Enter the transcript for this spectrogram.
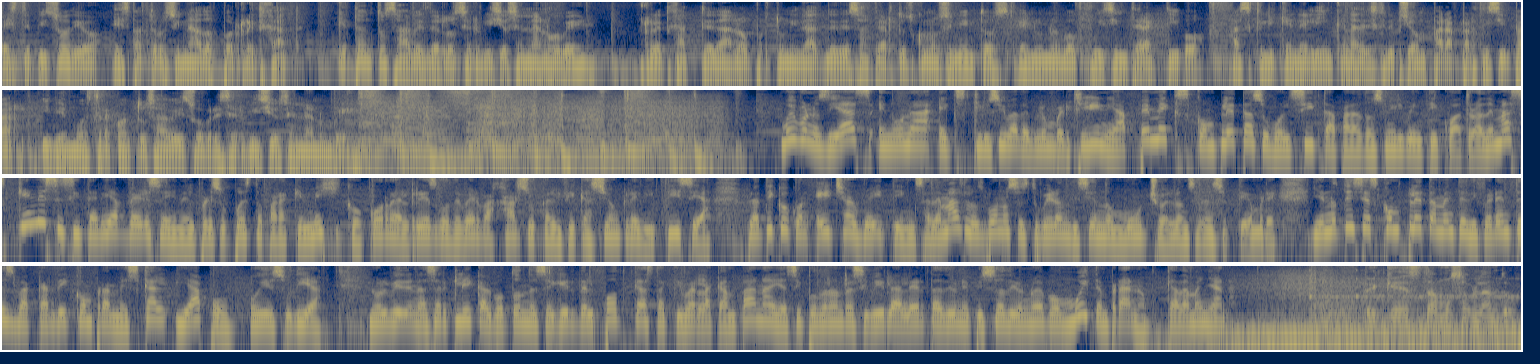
Este episodio es patrocinado por Red Hat. ¿Qué tanto sabes de los servicios en la nube? Red Hat te da la oportunidad de desafiar tus conocimientos en un nuevo quiz interactivo. Haz clic en el link en la descripción para participar y demuestra cuánto sabes sobre servicios en la nube. Muy buenos días. En una exclusiva de Bloomberg Línea, Pemex completa su bolsita para 2024. Además, ¿qué necesitaría verse en el presupuesto para que México corra el riesgo de ver bajar su calificación crediticia? Platico con HR Ratings. Además, los bonos estuvieron diciendo mucho el 11 de septiembre. Y en noticias completamente diferentes, Bacardi compra mezcal y Apple. Hoy es su día. No olviden hacer clic al botón de seguir del podcast, activar la campana y así podrán recibir la alerta de un episodio nuevo muy temprano, cada mañana. ¿De qué estamos hablando?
